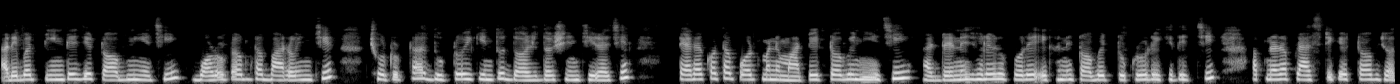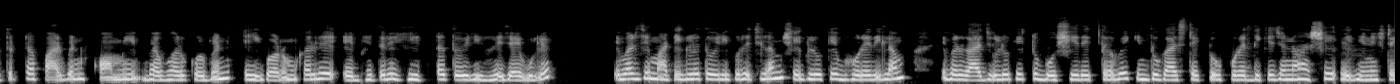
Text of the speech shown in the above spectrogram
আর এবার তিনটে যে টব নিয়েছি, বড় টবটা বারো ইঞ্চির, ছোটটা দুটোই কিন্তু দশ দশ ইঞ্চির আছে। টেরাকোটা পট মানে মাটির টবে নিয়েছি আর ড্রেনেজ হোলের উপরে এখানে টবের টুকরো রেখে দিচ্ছি। আপনারা প্লাস্টিকের টব যতটা পারবেন কমই ব্যবহার করবেন। এই গরমকালে এর ভেতরে হিটটা তৈরি হয়ে যায় বলে। এবার যে মাটিগুলো তৈরি করেছিলাম সেগুলোকে ভরে দিলাম। এবার গাছগুলোকে একটু বসিয়ে দেখতে হবে, কিন্তু গাছটা একটু উপরের দিকে যেন আসে, এই জিনিসটা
